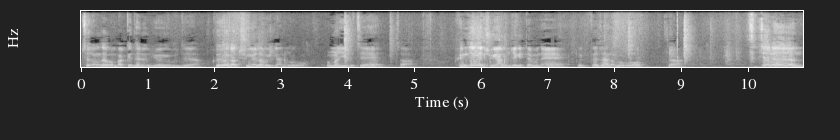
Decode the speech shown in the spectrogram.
최종답은 맞게 되는 유형의 문제야. 그래서 내가 중요하다고 얘기하는 거고. 얼마나 이해됐지? 자, 굉장히 중요한 문제이기 때문에 여기까지 하는 거고. 자, 숙제는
